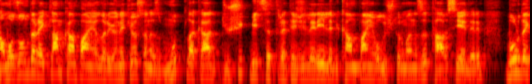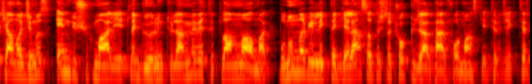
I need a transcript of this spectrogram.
Amazon'da reklam kampanyaları yönetiyorsanız mutlaka düşük bit stratejileriyle bir kampanya oluşturmanızı tavsiye ederim. Buradaki amacımız en düşük maliyetle görüntülenme ve tıklanma almak. Bununla birlikte gelen satışta çok güzel performans getirecektir.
